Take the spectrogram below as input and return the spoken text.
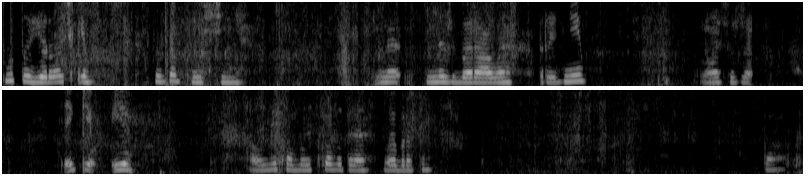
Тут огірочки запущені. Не, не збирали три дні. Ось уже які є. Але їх обов'язково треба вибрати. Так.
